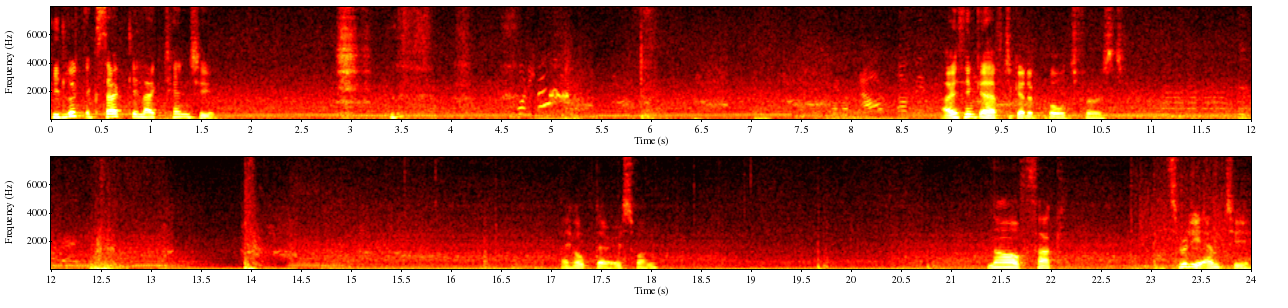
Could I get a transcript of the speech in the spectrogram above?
He looked exactly like Kenji. I think I have to get a boat first. I hope there is one. No, fuck. It's really empty.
